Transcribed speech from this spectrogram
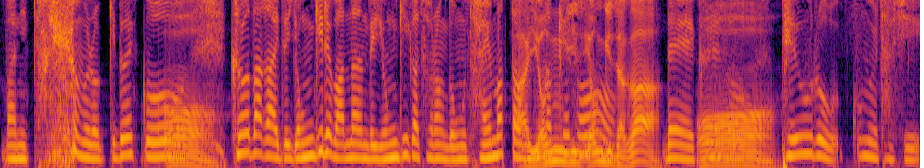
많이 자괴감을 얻기도 했고 어. 그러다가 이제 연기를 만났는데 연기가 저랑 너무 잘 맞다고 아, 연기, 생각해서 연기자가? 네 그래서 오. 배우로 꿈을 다시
